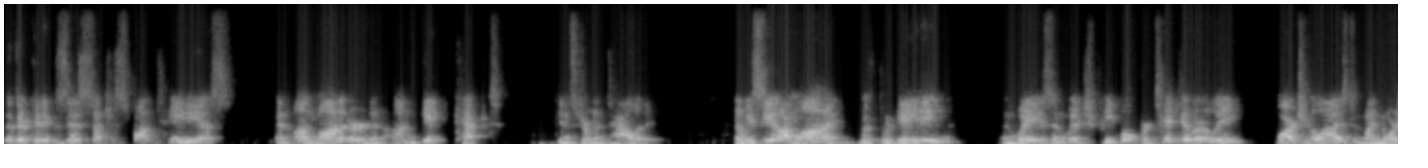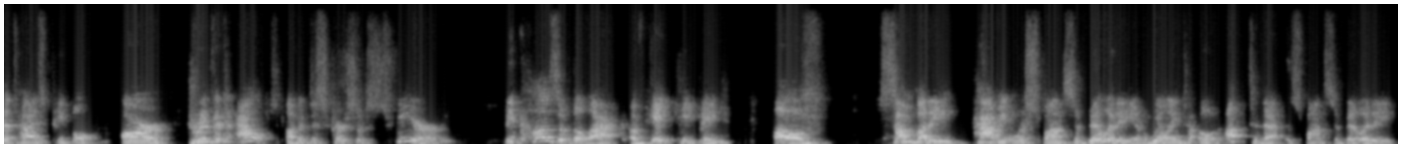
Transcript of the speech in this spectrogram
that there could exist such a spontaneous and unmonitored and ungate-kept instrumentality. And we see it online with brigading and ways in which people, particularly marginalized and minoritized people, are driven out of a discursive sphere because of the lack of gatekeeping of somebody having responsibility and willing to own up to that responsibility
